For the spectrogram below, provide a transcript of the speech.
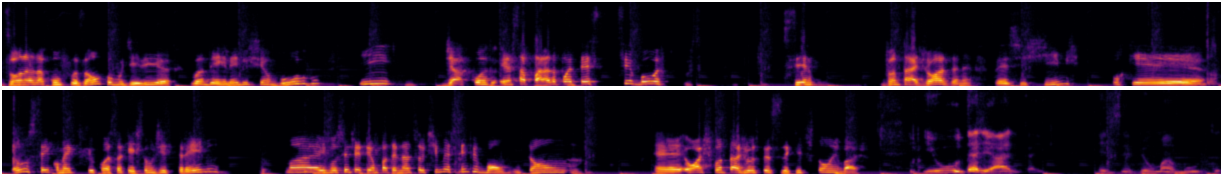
zona da confusão, como diria Vanderlei Luxemburgo, e de acordo. Essa parada pode até ser boa, ser vantajosa né, para esses times, porque eu não sei como é que ficou essa questão de treino, mas você ter tempo para treinar seu time é sempre bom. Então, é, eu acho vantajoso ter essas equipes que estão lá embaixo. E o Dele Alli, Kaique, recebeu uma multa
